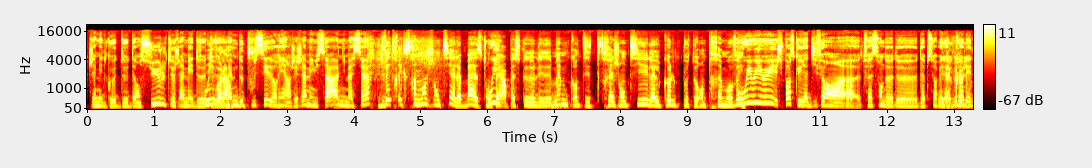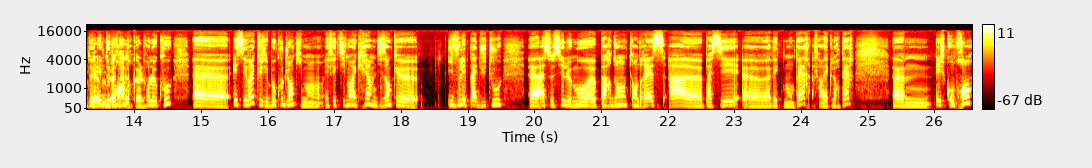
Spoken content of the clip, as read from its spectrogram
jamais d'insultes, jamais de, même de pousser, de rien. J'ai jamais eu ça, ni ma sœur. Il devait être extrêmement gentil à la base, ton père, parce que les, même quand tu es très gentil, l'alcool peut te rendre très mauvais. Oui, oui, oui. Je pense qu'il y a différentes façons d'absorber l'alcool et de, le, le rendre, pour le coup. et c'est vrai que j'ai beaucoup de gens qui m'ont effectivement écrit en me disant que il voulait pas du tout associer le mot pardon, tendresse à passer avec mon père, enfin avec leur père. Et je comprends.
